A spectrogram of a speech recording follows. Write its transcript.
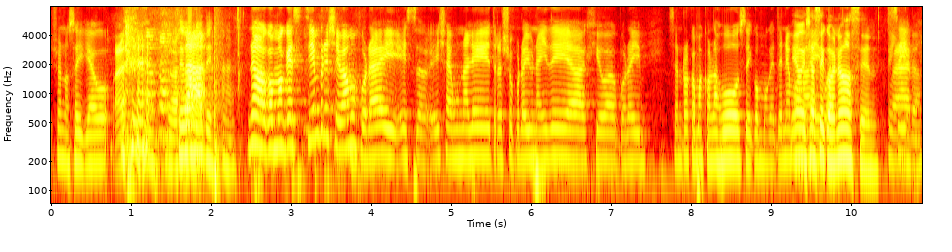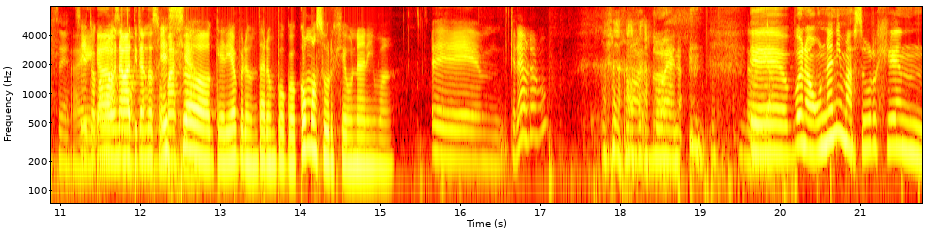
Yo no sé qué hago. Se va mate. Ah. No, como que siempre llevamos por ahí eso, ella una letra, yo por ahí una idea, Jehová por ahí se enrosca más con las voces, como que tenemos ya ahí, se bueno. conocen. Claro, sí. Ahí Sí, cada una va tirando su magia. Eso quería preguntar un poco. ¿Cómo surge Unánima? Eh, ¿Querés hablar vos? Bueno, Eh, bueno, Unánima surge en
